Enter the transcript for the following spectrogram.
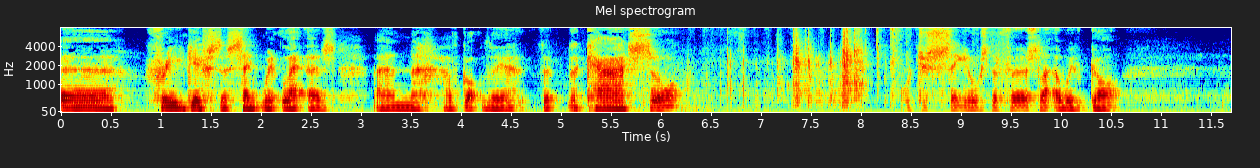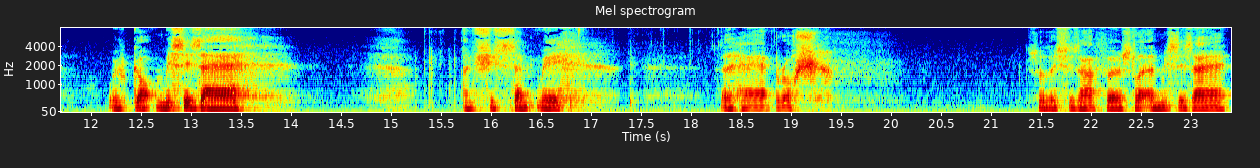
Uh, free gifts are sent with letters. And I've got the, the, the cards. So we'll just see who's the first letter we've got. We've got Mrs. Air. And she sent me a hairbrush. So this is our first letter, Mrs. Air.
